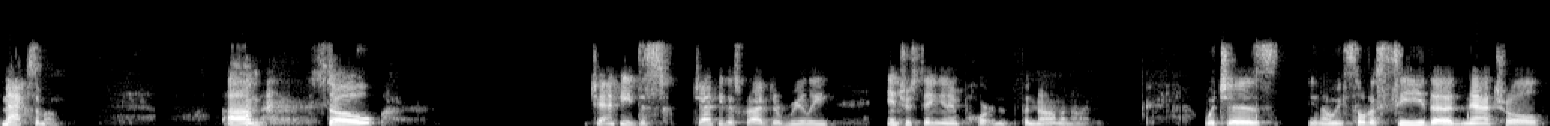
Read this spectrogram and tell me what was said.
maximum. Um, so Jackie, Jackie described a really interesting and important phenomenon, which is, you know, we sort of see the natural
